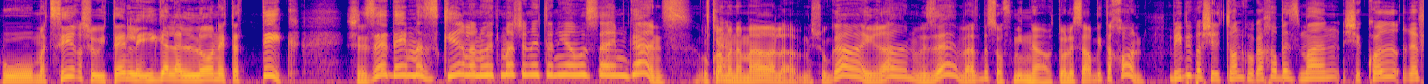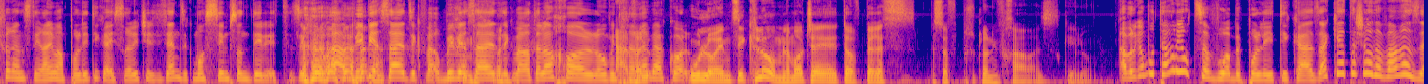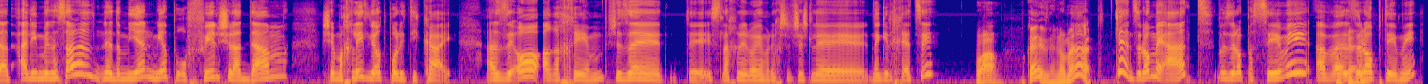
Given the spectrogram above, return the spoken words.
הוא מצהיר שהוא ייתן ליגאל אלון את התיק. שזה די מזכיר לנו את מה שנתניהו עושה עם גנץ. הוא כל הזמן אמר עליו משוגע, איראן וזה, ואז בסוף מינה אותו לשר ביטחון. ביבי בשלטון כל כך הרבה זמן, שכל רפרנס נראה לי מהפוליטיקה הישראלית שתיתן זה כמו Simpsons did it. זה כאילו, אה, ביבי עשה את זה כבר, ביבי עשה את זה כבר, אתה לא יכול, הוא מתחרה בהכל. הוא לא המציא כלום, למרות שטוב, פרס בסוף פשוט לא נבחר, אז כאילו... אבל גם מותר להיות צבוע בפוליטיקה, זה הקטע של הדבר הזה. אני מנסה לדמיין מי הפרופיל של אדם שמחליט להיות פוליטיקאי. אז זה או ערכים, שזה, אה, יסלח לי אלוהים, אני חושבת שיש ל... נגיד חצי. וואו, אוקיי, זה לא מעט. כן, זה לא מעט, וזה לא פסימי, אבל אוקיי. זה לא אופטימי.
